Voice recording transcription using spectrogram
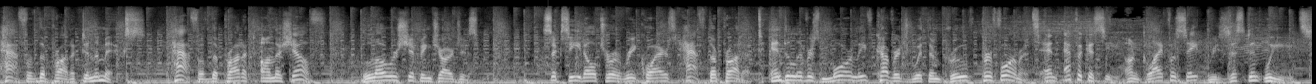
half of the product in the mix, half of the product on the shelf, lower shipping charges. Succeed Ultra requires half the product and delivers more leaf coverage with improved performance and efficacy on glyphosate resistant weeds.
